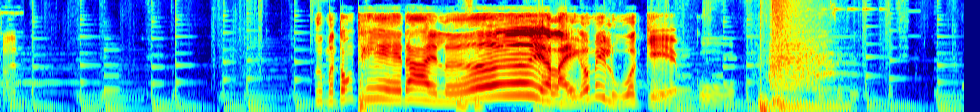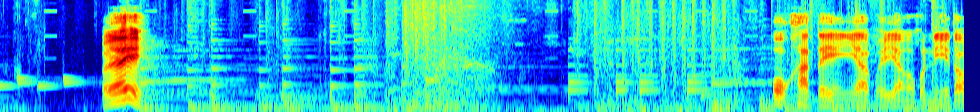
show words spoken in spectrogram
ช่วยคือมันต้องเท่ได้เลย อะไรก็ไม่รู้ว่าเกมกู เฮ้ย อกหักแต่ยังอยากพยายามกับคนนี้ต่อ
